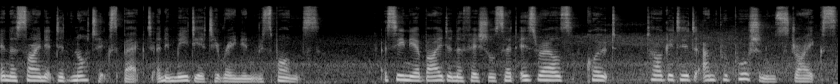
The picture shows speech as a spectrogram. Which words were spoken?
in a sign it did not expect an immediate Iranian response. A senior Biden official said Israel's, quote, targeted and proportional strikes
